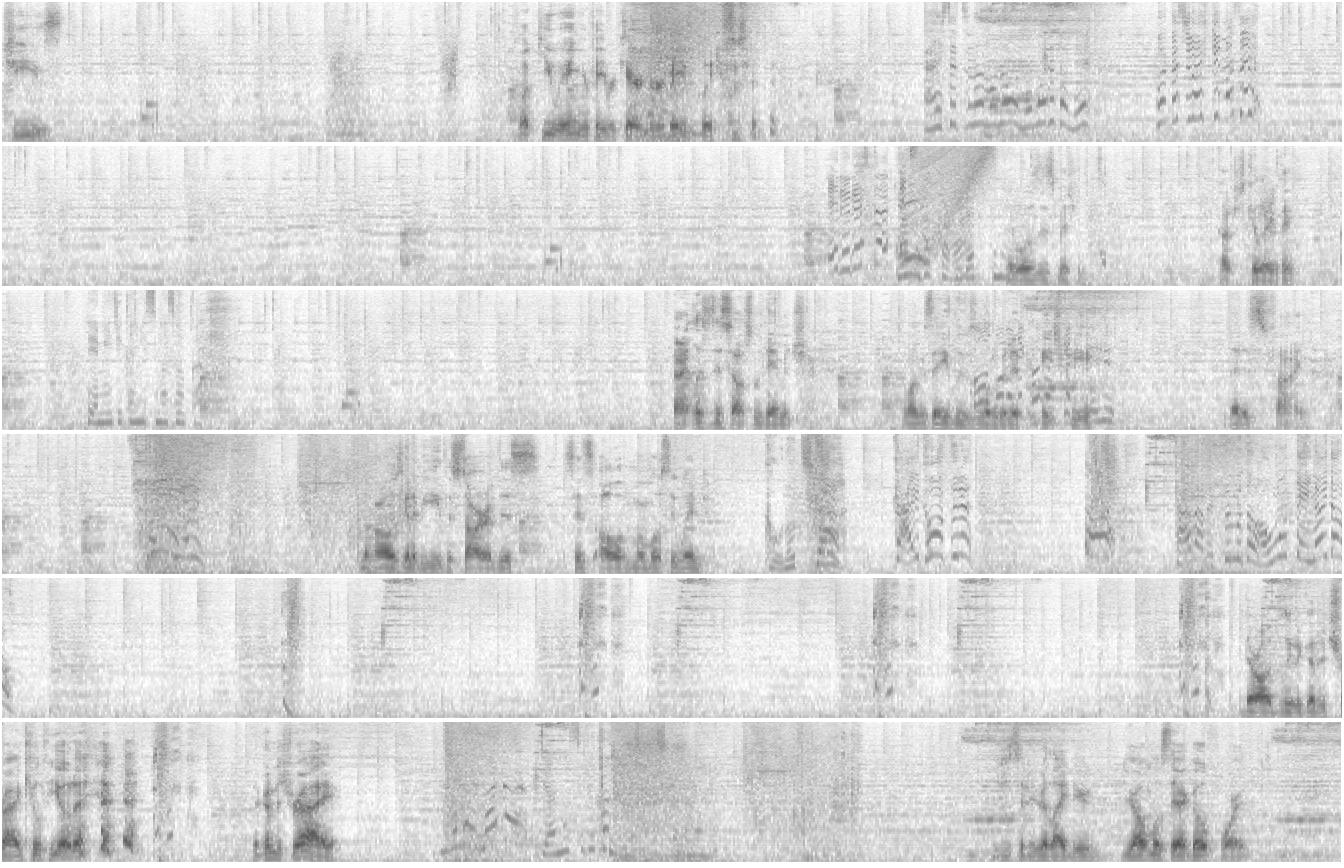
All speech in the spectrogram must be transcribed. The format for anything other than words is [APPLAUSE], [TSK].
Jeez. Fuck you and your favorite character, basically. [LAUGHS] what was this mission? I'll just kill everything. Alright, let's dish out some damage. As long as they lose a little bit of HP, that is fine. Laharl is going to be the star of this, since all of them are mostly wind. Ah! They're all literally gonna try kill Fiona. [LAUGHS] They're gonna try. You're just sitting here like, dude, you're almost there. Go for it.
